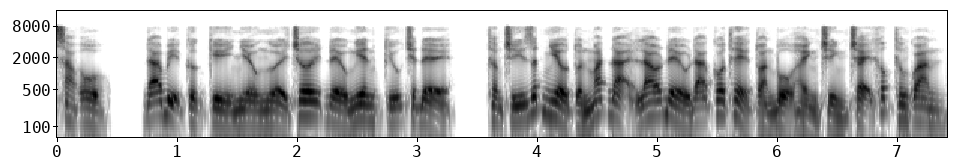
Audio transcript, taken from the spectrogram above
xảo ồ, đã bị cực kỳ nhiều người chơi đều nghiên cứu triệt đề, thậm chí rất nhiều tuần mắt đại lao đều đã có thể toàn bộ hành trình chạy khốc thông quan.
